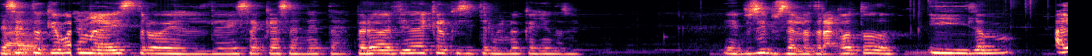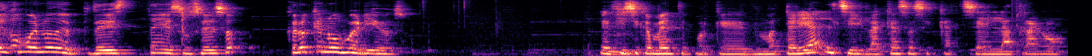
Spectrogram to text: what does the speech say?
exacto, qué buen maestro el de esa casa neta. Pero al final creo que sí terminó cayéndose. Eh, pues sí, pues se lo tragó todo. Y lo- algo bueno de, de este suceso, creo que no hubo heridos. Eh, físicamente, porque de material, sí, la casa se, ca- se la tragó.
